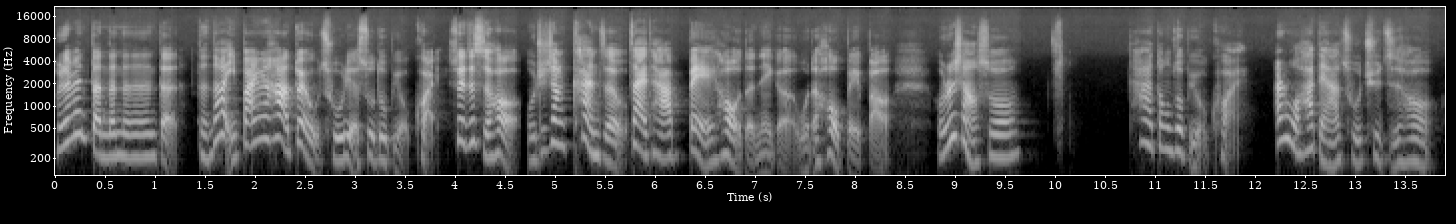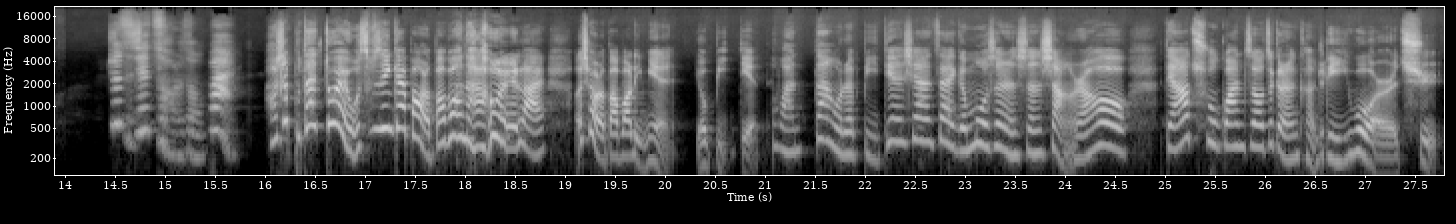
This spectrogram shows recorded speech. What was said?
我那边等等等等等，等到一半，因为他的队伍处理的速度比我快，所以这时候我就这样看着在他背后的那个我的后背包，我就想说，他的动作比我快，啊如果他等下出去之后就直接走了怎么办？好像不太对，我是不是应该把我的包包拿回来？而且我的包包里面有笔电，完蛋，我的笔电现在在一个陌生人身上，然后等下出关之后，这个人可能就离我而去。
